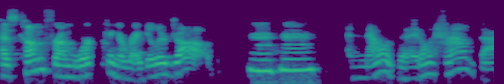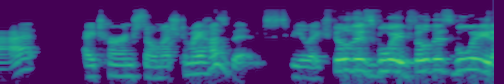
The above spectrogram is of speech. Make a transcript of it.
has come from working a regular job mm-hmm. And now that i don't have that I turned so much to my husband to be like, fill this void, fill this void.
